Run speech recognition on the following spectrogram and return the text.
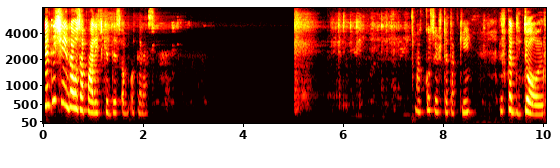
TNT się nie dało zapalić, kiedy jest o, o teraz. A głos jeszcze taki. Na przykład door.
